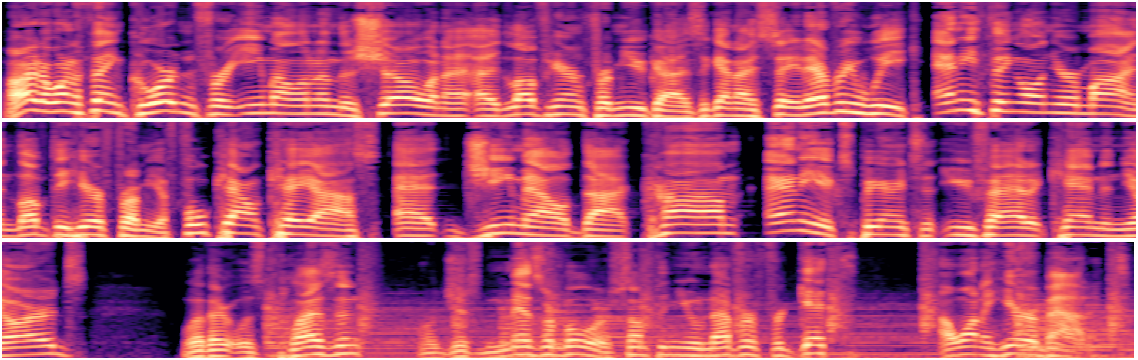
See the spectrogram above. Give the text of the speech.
All right, I want to thank Gordon for emailing on the show, and I, I, love hearing from you guys. Again, I say it every week. Anything on your mind, love to hear from you. Fullcountchaos at gmail.com. Any experience that you've had at Camden Yards, whether it was pleasant or just miserable or something you'll never forget, I want to hear about it.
